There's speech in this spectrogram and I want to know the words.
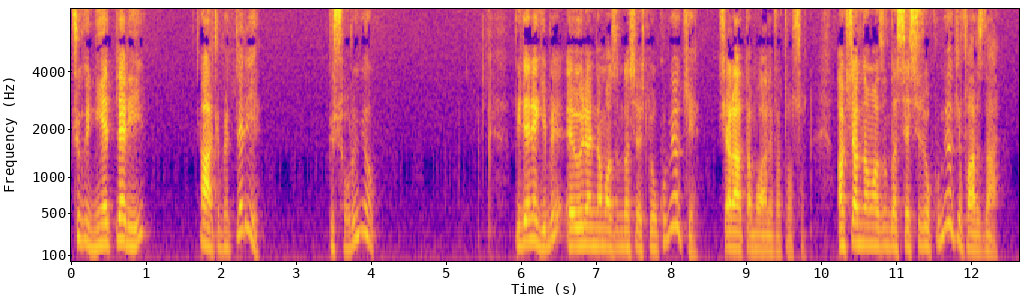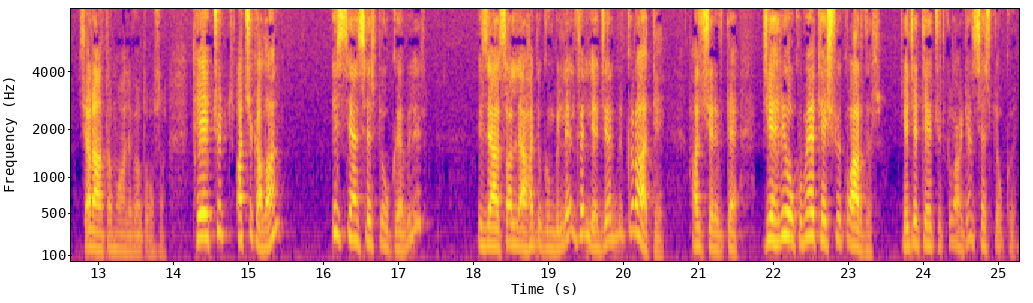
Çünkü niyetler iyi, akıbetler iyi. Bir sorun yok. Bir de ne gibi? E, öğlen namazında sesli okumuyor ki. Şerata muhalefet olsun. Akşam namazında sessiz okumuyor ki farzda. Şerata muhalefet olsun. Teheccüd açık alan. isteyen sesli okuyabilir. İzâ sallâ hadikum billel felyecel bil kıraati. Hadis-i şerifte cehri okumaya teşvik vardır. Gece teheccüd kılarken sesli okuyun.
